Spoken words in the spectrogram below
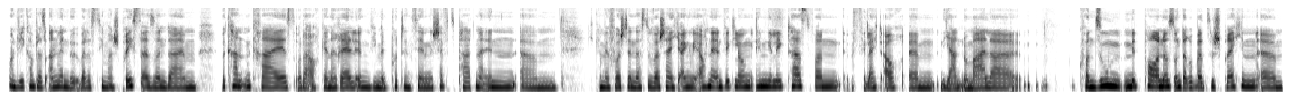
Und wie kommt das an, wenn du über das Thema sprichst? Also in deinem Bekanntenkreis oder auch generell irgendwie mit potenziellen GeschäftspartnerInnen? Ähm, ich kann mir vorstellen, dass du wahrscheinlich irgendwie auch eine Entwicklung hingelegt hast von vielleicht auch ähm, ja normaler Konsum mit Pornos und darüber zu sprechen, ähm,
